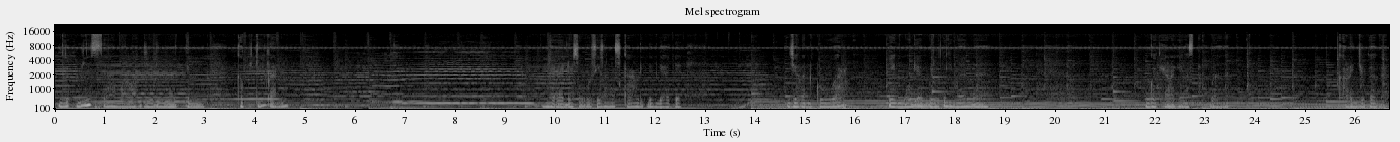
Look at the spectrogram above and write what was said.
nggak bisa malah jadi makin kepikiran nggak ada solusi sama sekali dan nggak ada jalan keluar yang mau diambil tuh gimana? Gue kayak lagi ngestak banget. Kalian juga nggak?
